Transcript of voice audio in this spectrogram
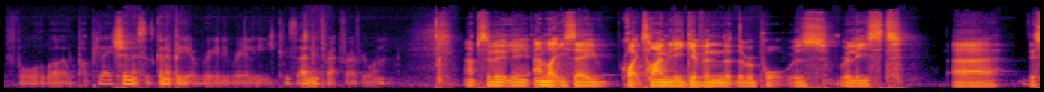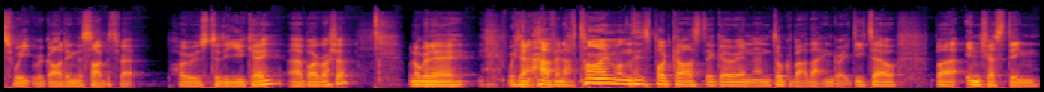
for the world population, this is going to be a really, really concerning threat for everyone. Absolutely, and like you say, quite timely given that the report was released uh, this week regarding the cyber threat posed to the UK uh, by Russia we're not going to, we don't have enough time on this podcast to go in and talk about that in great detail, but interesting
